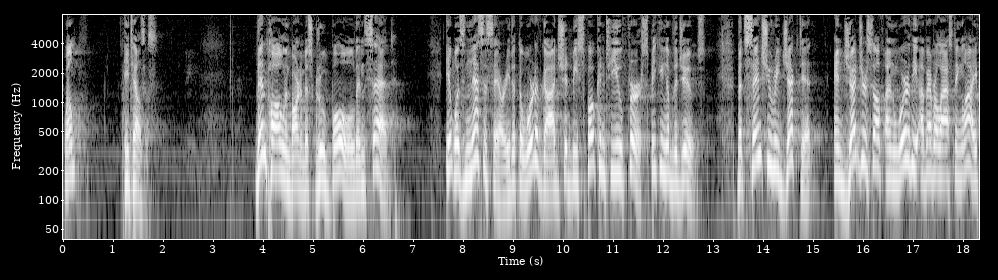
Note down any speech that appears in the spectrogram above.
Well, he tells us. Then Paul and Barnabas grew bold and said, it was necessary that the word of God should be spoken to you first, speaking of the Jews. But since you reject it and judge yourself unworthy of everlasting life,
